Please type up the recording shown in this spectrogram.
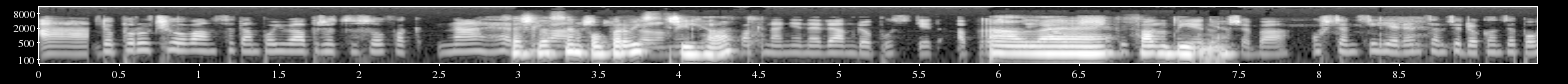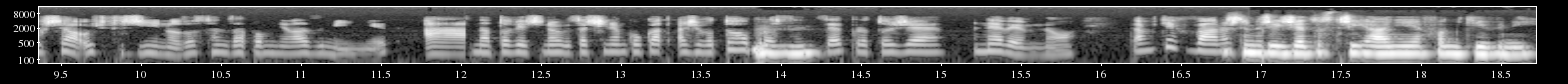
a doporučuji vám se tam podívat, protože to jsou fakt nádherné Zašla jsem poprvé stříhat, pak na ně nedám dopustit a prostě ale fakt divně. Třeba. Už jsem si jeden jsem si dokonce pouštěla už v říjnu, to jsem zapomněla zmínit a na to většinou začínám koukat až od toho mhm. prosince, mm. protože nevím, no, tam v těch Vánočních... Musím říct, že to stříhání je fakt divný.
